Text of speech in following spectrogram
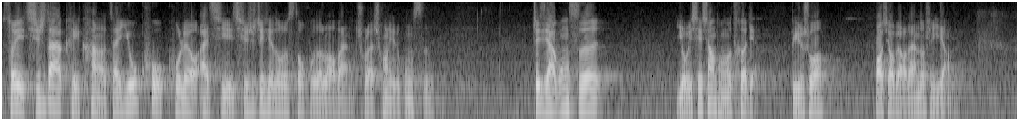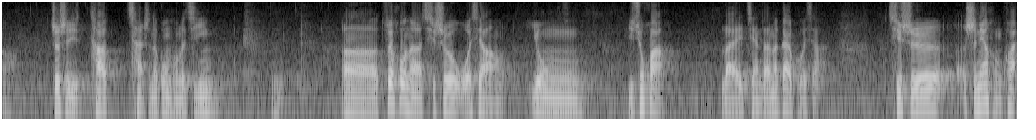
所以其实大家可以看到，在优酷、酷六、爱奇艺，其实这些都是搜狐的老板出来创立的公司。这几家公司有一些相同的特点，比如说报销表单都是一样的，啊，这是它产生的共同的基因。嗯，呃，最后呢，其实我想用一句话来简单的概括一下。其实十年很快，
